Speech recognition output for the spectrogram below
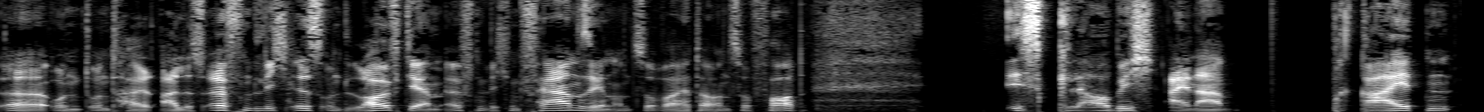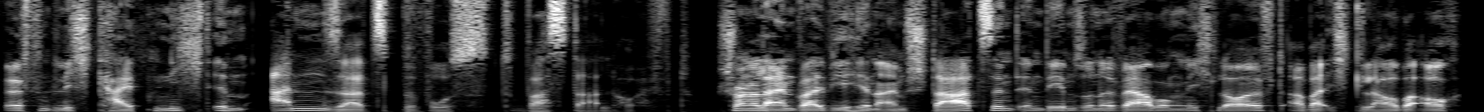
äh, und, und halt alles öffentlich ist und läuft ja im öffentlichen Fernsehen und so weiter und so fort, ist, glaube ich, einer breiten Öffentlichkeit nicht im Ansatz bewusst, was da läuft. Schon allein, weil wir hier in einem Staat sind, in dem so eine Werbung nicht läuft, aber ich glaube auch,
